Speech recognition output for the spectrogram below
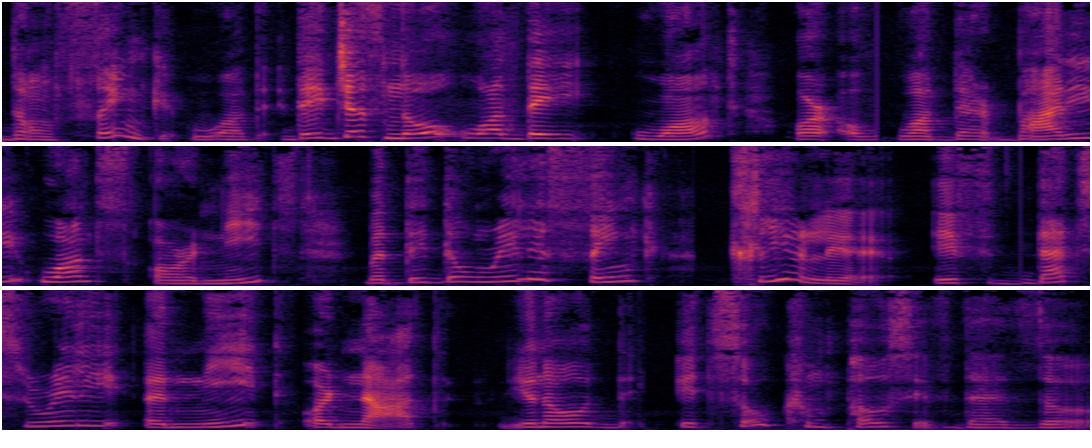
don't think what they just know what they want or what their body wants or needs, but they don't really think clearly if that's really a need or not. You know, it's so compulsive that the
